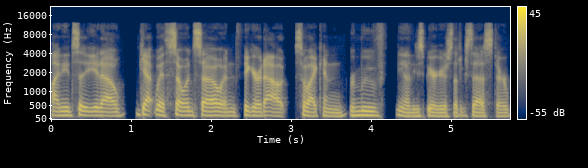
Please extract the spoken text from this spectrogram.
I need to, you know, get with so and so and figure it out so I can remove, you know, these barriers that exist or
